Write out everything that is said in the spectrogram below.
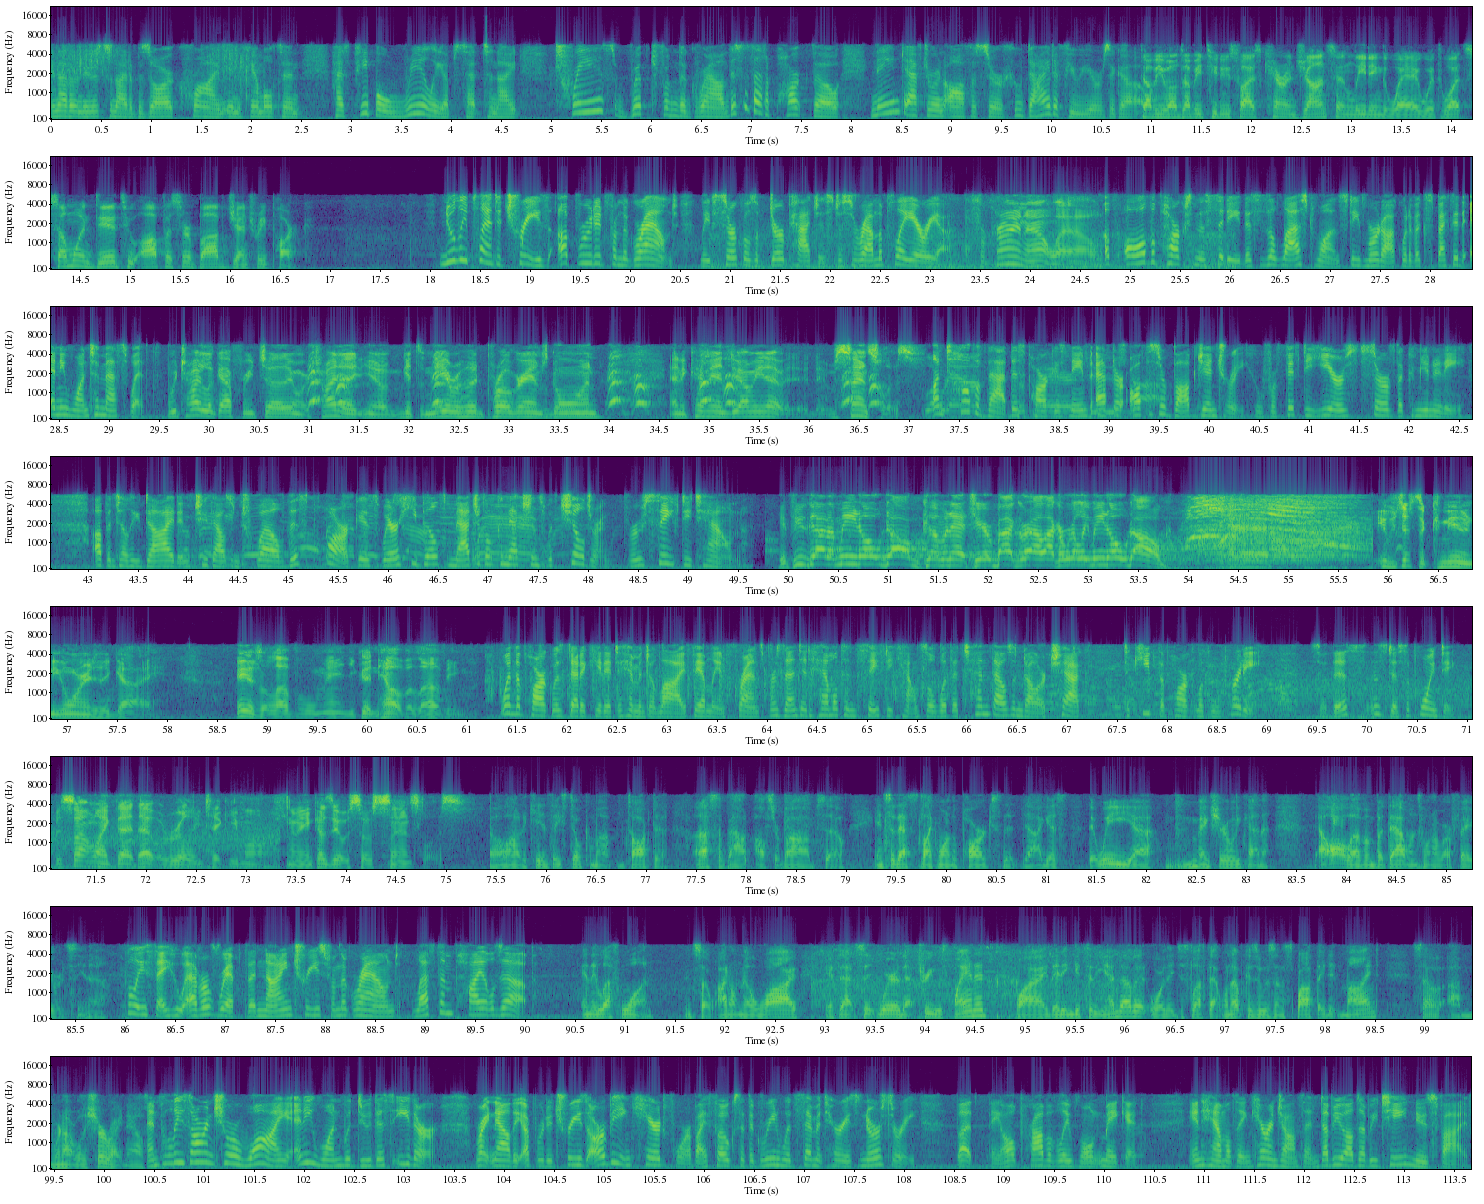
In other news tonight, a bizarre crime in Hamilton has people really upset tonight. Trees ripped from the ground. This is at a park, though, named after an officer who died a few years ago. WLWT News 5's Karen Johnson leading the way with what someone did to Officer Bob Gentry Park. Newly planted trees uprooted from the ground leave circles of dirt patches to surround the play area. For crying out loud. Of all the parks in the city, this is the last one Steve Murdoch would have expected anyone to mess with. We try to look out for each other and we're trying to, you know, get the neighborhood programs going. And to come in and do, I mean, it was senseless. On top of that, this park is named after Officer Bob Gentry, who for 50 years served the community. Up until he died in 2012, this park is where he built magical connections with children through Safety Town. If you got a mean old dog coming at you, everybody growl like a really mean old dog. He was just a community-oriented guy. He was a lovable man. You couldn't help but love him. When the park was dedicated to him in July, family and friends presented Hamilton Safety Council with a $10,000 check to keep the park looking pretty. So this is disappointing. But something like that, that would really tick him off. I mean, because it was so senseless. A lot of the kids, they still come up and talk to us about Officer Bob. So, and so that's like one of the parks that uh, I guess that we uh, make sure we kind of, all of them, but that one's one of our favorites, you know. Police say whoever ripped the nine trees from the ground left them piled up. And they left one. And so I don't know why, if that's it where that tree was planted, why they didn't get to the end of it, or they just left that one up because it was in a spot they didn't mind. So um, we're not really sure right now. And police aren't sure why anyone would do this either. Right now, the uprooted trees are being cared for by folks at the Greenwood Cemetery's nursery, but they all probably won't make it. In Hamilton, Karen Johnson, WLWT News 5.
